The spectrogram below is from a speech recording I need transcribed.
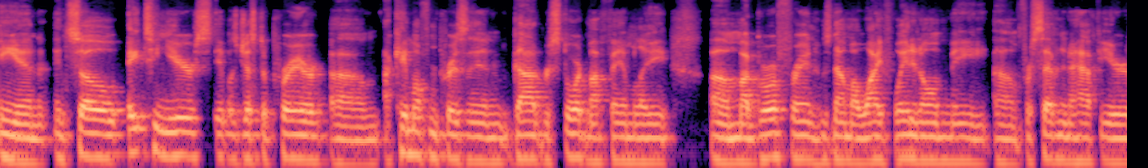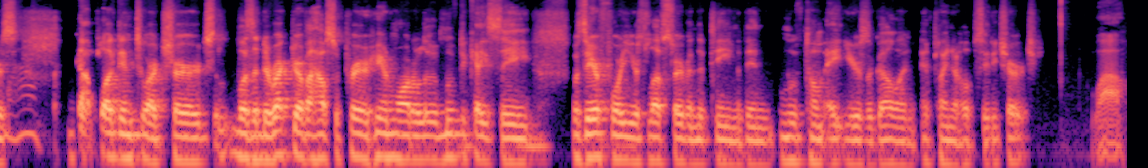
And and so 18 years, it was just a prayer. Um, I came off from prison. God restored my family. Um, my girlfriend, who's now my wife, waited on me um, for seven and a half years. Wow. Got plugged into our church. Was a director of a house of prayer here in Waterloo. Moved to KC. Was there four years, left serving the team, and then moved home eight years ago and, and planted Hope City Church. Wow.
